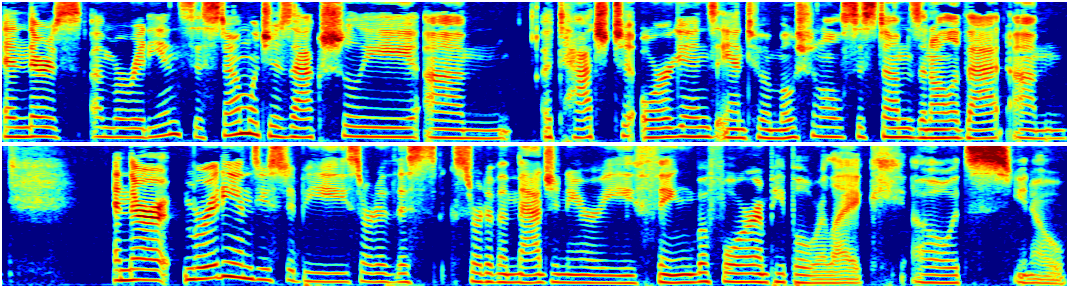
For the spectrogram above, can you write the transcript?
and there's a meridian system, which is actually um, attached to organs and to emotional systems and all of that. Um, and there are meridians used to be sort of this sort of imaginary thing before, and people were like, "Oh, it's you know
